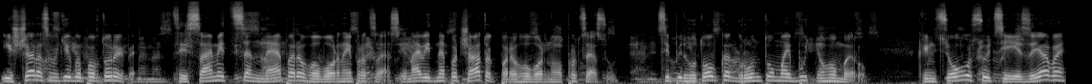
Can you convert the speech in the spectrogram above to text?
І ще раз хотів би повторити: цей саміт це не переговорний процес, і навіть не початок переговорного процесу. Це підготовка ґрунту майбутнього миру. Крім цього, суть цієї заяви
